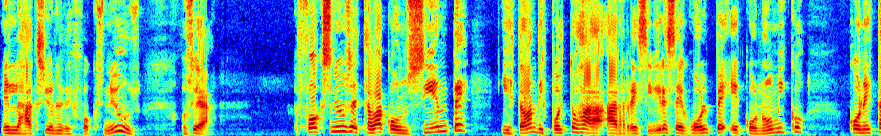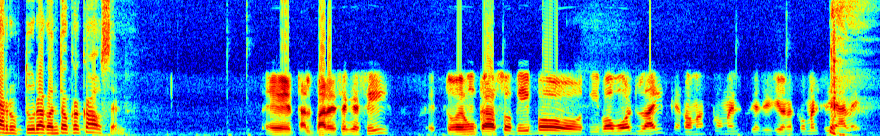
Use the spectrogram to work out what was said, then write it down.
en las acciones de Fox News. O sea, Fox News estaba consciente y estaban dispuestos a, recibir ese golpe económico con esta ruptura con Tucker Carlson. Eh, tal parece que sí. Esto es un caso tipo tipo World Light que toma decisiones comerciales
